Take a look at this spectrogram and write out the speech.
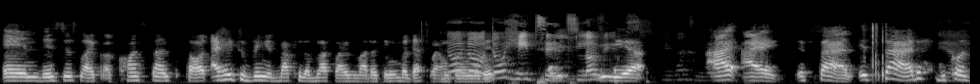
And it's just like a constant thought. I hate to bring it back to the Black Lives Matter thing, but that's why I'm No, going with no, it. don't hate it. Love it. Yeah. We want to hear it. I, I, it's sad. It's sad because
